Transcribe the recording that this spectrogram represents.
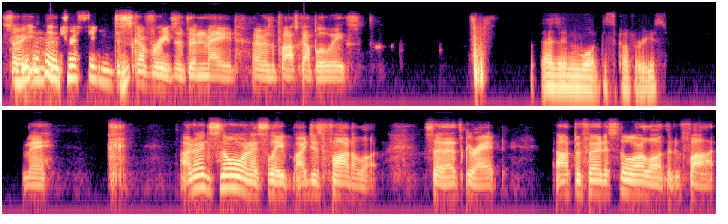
So Have you ever in- heard- interesting hmm? discoveries have been made over the past couple of weeks. As in what discoveries? Meh. I don't snore when I sleep. I just fart a lot. So that's great. I prefer to snore a lot than fart.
